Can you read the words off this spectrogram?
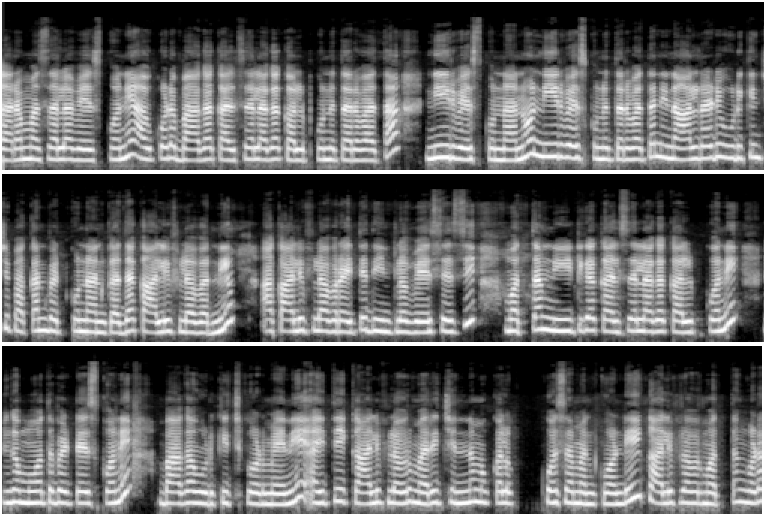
గరం మసాలా వేసుకొని అవి కూడా బాగా కలిసేలాగా కలుపుకున్న తర్వాత నీరు వేసుకున్నాను. నీరు వేసుకున్న తర్వాత నేను ఆల్రెడీ ఉడికించి పక్కన పెట్టుకున్నాను కదా కాలీఫ్లవర్ని ఆ కాలీఫ్లవర్ అయితే దీంట్లో వేసేసి మొత్తం నీట్గా కలిసేలాగా కలుపుకొని ఇంకా మూత పెట్టేసుకొని బాగా ఉడికించుకోవడమేని. అయితే ఈ కాలీఫ్లవర్ మరీ చిన్న ముక్కలు కోసామనుకోండి కాలీఫ్లవర్ మొత్తం కూడా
